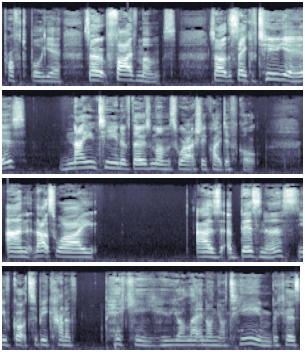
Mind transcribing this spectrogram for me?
profitable year. So five months. So at the sake of two years, 19 of those months were actually quite difficult. And that's why, as a business, you've got to be kind of picky who you're letting on your team because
